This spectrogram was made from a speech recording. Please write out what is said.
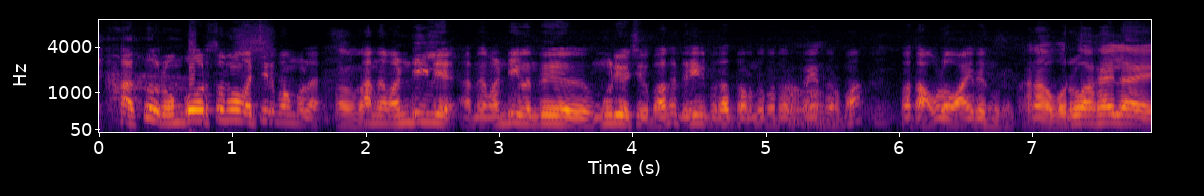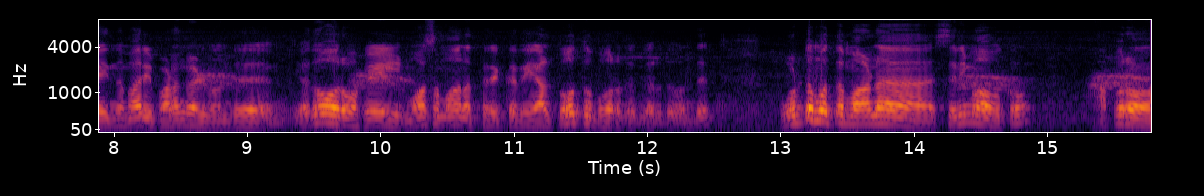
அதுவும் ரொம்ப வருஷமா வச்சிருப்பான் போல. அந்த வண்டியிலே அந்த வண்டி வந்து மூடி வச்சிருப்பாங்க. திடீர்னு பார்த்தா திறந்து பார்த்தா ஒரு பையன் திறப்பான் பார்த்தா அவ்வளவு ஆயுதங்கள் இருக்கு. ஆனா ஒரு வகையில இந்த மாதிரி படங்கள் வந்து ஏதோ ஒரு வகையில் மோசமான திரைக்கதையால் தோத்து போறதுங்கிறது வந்து ஒட்டுமொத்தமான சினிமாவுக்கும் அப்புறம்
